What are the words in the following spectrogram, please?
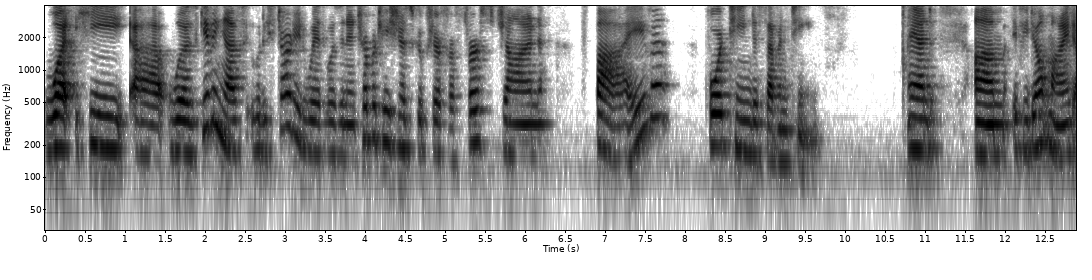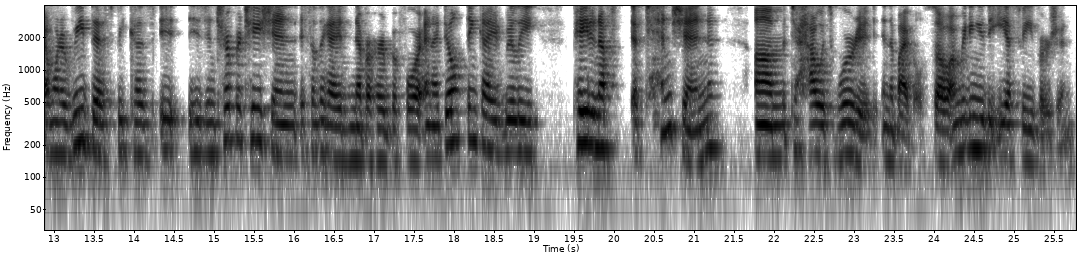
what he uh, was giving us, what he started with, was an interpretation of scripture for First John 5 14 to 17. And um, if you don't mind, I want to read this because it, his interpretation is something I had never heard before. And I don't think I had really paid enough attention um, to how it's worded in the Bible. So I'm reading you the ESV version.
